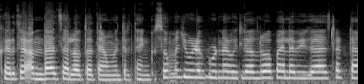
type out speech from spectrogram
खरं तर अंदाज झाला होता त्यामुळे. तर थँक्यू सो मच व्हिडिओ पूर्ण बघितला पहिला विगा टाटा.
